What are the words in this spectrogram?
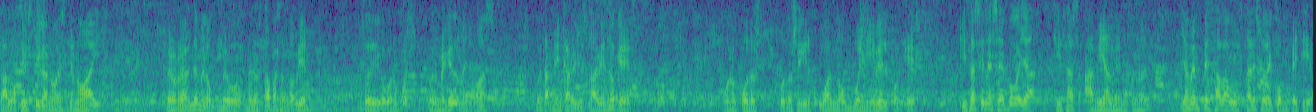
la logística no es que no hay, pero realmente me lo, estaba pasando bien. Entonces digo, bueno, pues, pues me quedo un año más. Pues también, claro, yo estaba viendo que, bueno, puedo, puedo seguir jugando a un buen nivel, porque quizás en esa época ya, quizás a mí al menos, ya me empezaba a gustar eso de competir.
